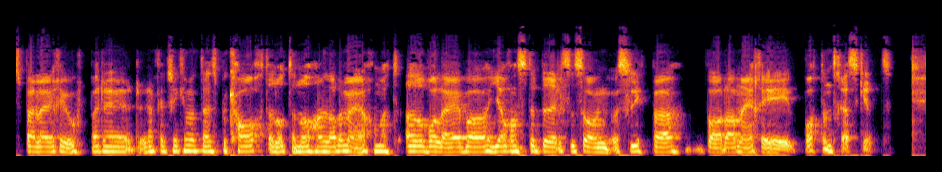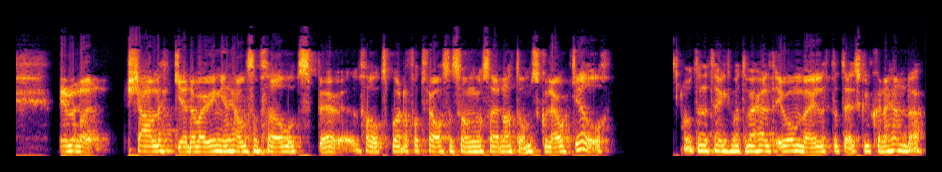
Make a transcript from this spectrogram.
spela i Europa, det, det finns liksom inte ens på kartan utan nu handlar det mer om att överleva, göra en stabil säsong och slippa vara där nere i bottenträsket. Jag menar, Schalke, det var ju ingen heller som förutspådde för två säsonger sedan att de skulle åka ur. Utan jag tänkte att det var helt omöjligt att det skulle kunna hända.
